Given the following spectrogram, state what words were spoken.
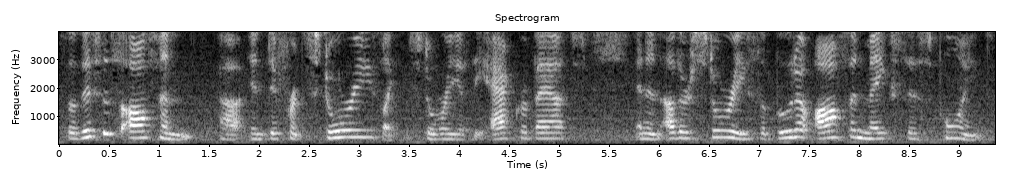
So, this is often uh, in different stories, like the story of the acrobats, and in other stories, the Buddha often makes this point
